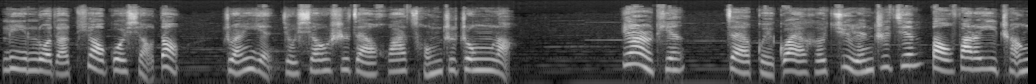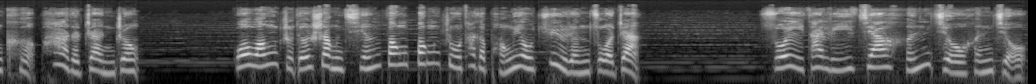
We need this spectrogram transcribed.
利落地跳过小道，转眼就消失在花丛之中了。第二天，在鬼怪和巨人之间爆发了一场可怕的战争，国王只得上前方帮助他的朋友巨人作战，所以他离家很久很久，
